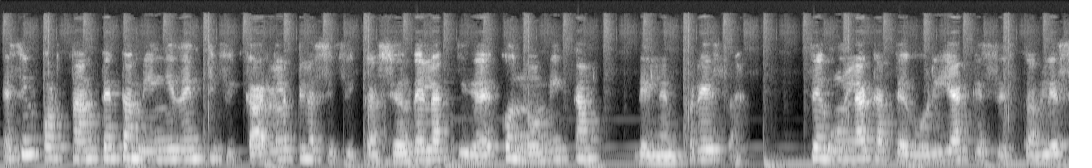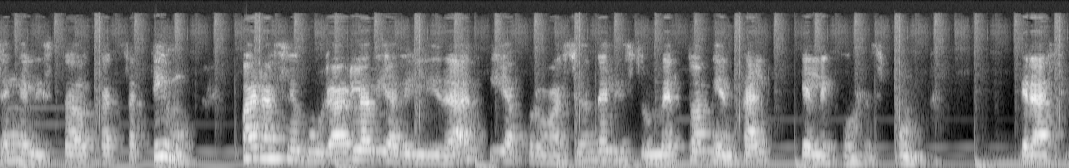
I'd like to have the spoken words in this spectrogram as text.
Es importante también identificar la clasificación de la actividad económica de la empresa según la categoría que se establece en el listado taxativo para asegurar la viabilidad y aprobación del instrumento ambiental que le corresponda. Gracias.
